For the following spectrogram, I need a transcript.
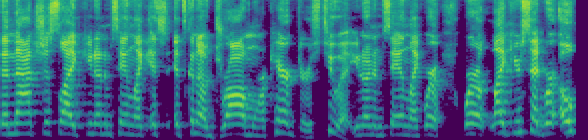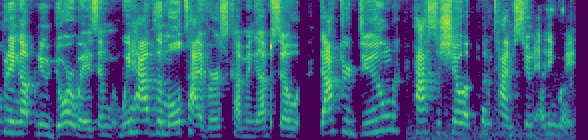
then that's just like you know what I'm saying. Like it's it's gonna draw more characters to it. You know what I'm saying? Like we're we're like you said, we're opening up new doorways, and we have the multiverse coming up. So Doctor Doom has to show up sometime soon, anyway.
